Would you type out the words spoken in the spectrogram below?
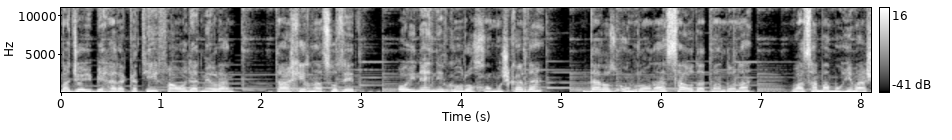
ба ҷои беҳаракатӣ фаъолият меоранд. Таъхир насозед оинаи нилгунро хомӯш карда дароз умрона саодатмандона ва аз ҳама муҳимаш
